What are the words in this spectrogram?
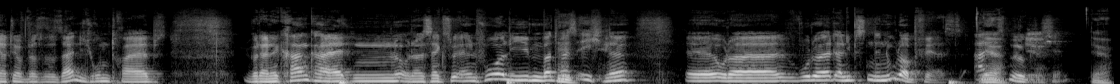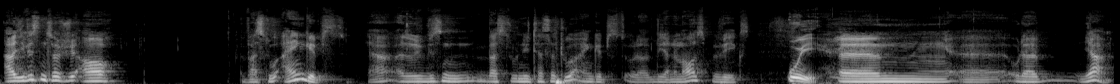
nachdem, was du Seiten dich rumtreibst, über deine Krankheiten oder sexuellen Vorlieben, was hm. weiß ich, ne? Äh, oder wo du halt am liebsten in den Urlaub fährst. Alles Mögliche. Ja. Aber sie wissen zum Beispiel auch, was du eingibst. Ja, also die wissen, was du in die Tastatur eingibst oder wie deine Maus bewegst. Ui. Ähm, äh, oder ja.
